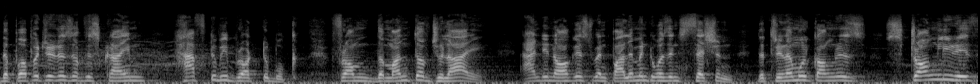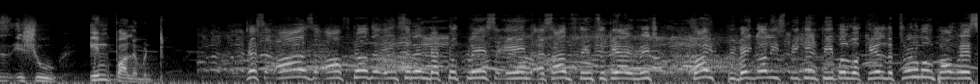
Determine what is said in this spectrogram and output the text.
The perpetrators of this crime have to be brought to book. From the month of July and in August when Parliament was in session, the Trinamool Congress strongly raised this issue in Parliament. Just hours after the incident that took place in Assam's Tinsukia in which five Bengali speaking people were killed. The Trinamool Congress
